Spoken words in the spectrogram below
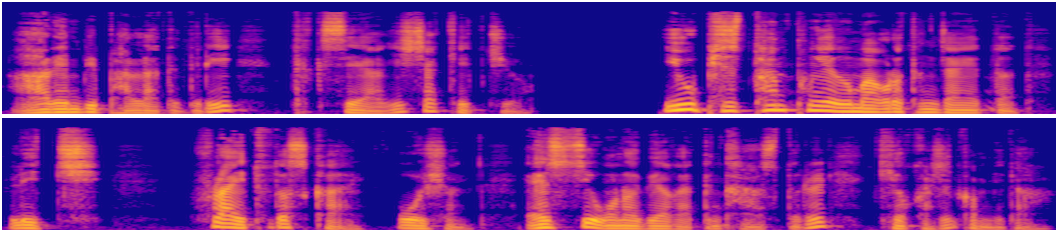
R&B 발라드들이 득세하기 시작했죠. 이후 비슷한 풍의 음악으로 등장했던 리치, 플라이 투 더 스카이, 오션, SG 워너비와 같은 가수들을 기억하실 겁니다.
